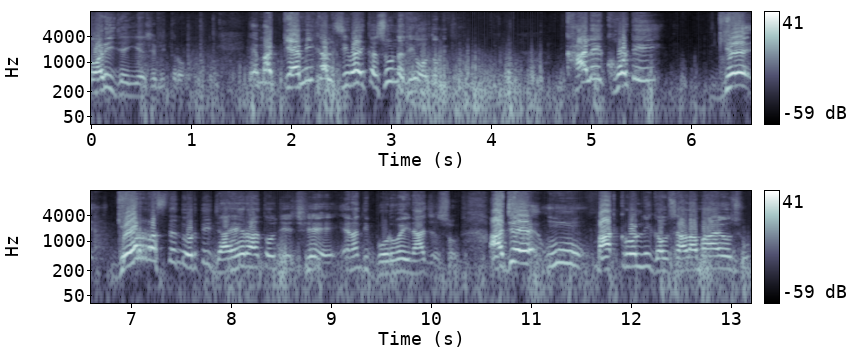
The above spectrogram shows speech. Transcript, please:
દોડી જઈએ છીએ મિત્રો. એમાં કેમિકલ સિવાય કશું નથી હોતું મિત્રો. ખાલી ખોટી ગેર રસ્તે દોરતી જાહેરાતો જે છે, એનાથી ભોળવાઈ ના જશો. આજે હું બાકરોલની ગૌશાળામાં આવ્યો છું.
